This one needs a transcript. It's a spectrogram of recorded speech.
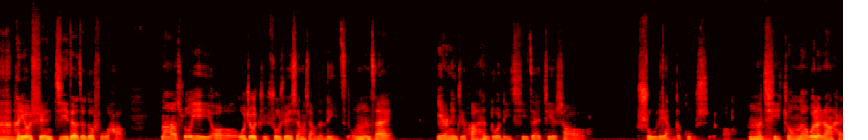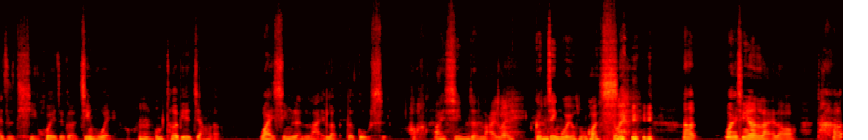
嗯、很有玄机的这个符号。那所以呃，我就举数学想想的例子，我们在一二年级花很多力气在介绍数量的故事啊。嗯、那其中呢，为了让孩子体会这个敬畏，嗯，我们特别讲了外星人来了的故事。好，外星人来了，跟敬畏有什么关系？对，那外星人来了，他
